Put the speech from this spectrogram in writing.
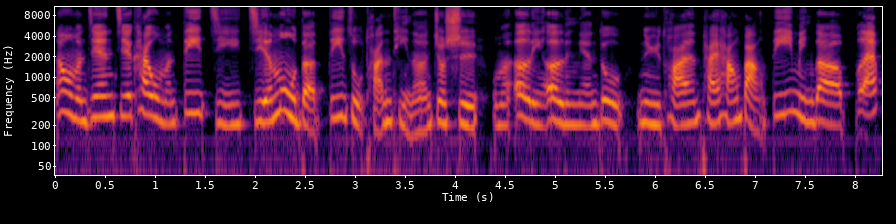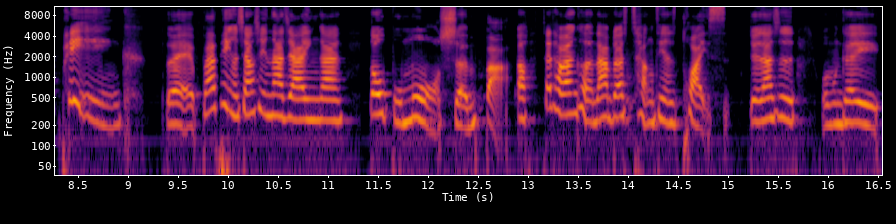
那我们今天揭开我们第一集节目的第一组团体呢，就是我们二零二零年度女团排行榜第一名的 Blackpink。对，Blackpink 相信大家应该都不陌生吧？哦，在台湾可能大家比较常听的是 Twice，对，但是我们可以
